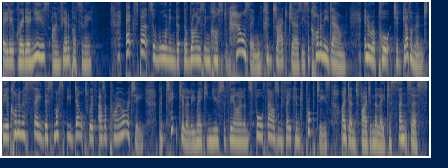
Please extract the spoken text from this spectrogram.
Bailiwick Radio News, I'm Fiona Potney. Experts are warning that the rising cost of housing could drag Jersey's economy down. In a report to government, the economists say this must be dealt with as a priority, particularly making use of the island's 4,000 vacant properties identified in the latest census.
